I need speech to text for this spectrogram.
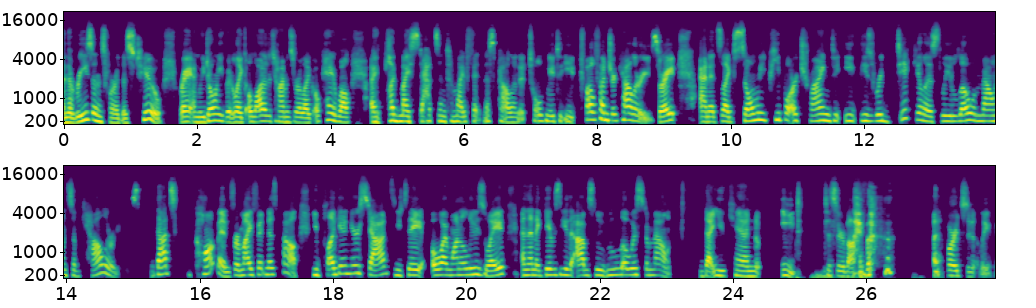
and the reasons for this too, right? And we don't even like a lot of the times we're like, okay, well, I plugged my stats into MyFitnessPal and it told me to eat 1200 calories, right? And it's like so many people are trying to eat these ridiculously low amounts of calories. That's common for MyFitnessPal. You plug in your stats, you say, oh, I want to lose weight. And then it gives you the absolute lowest amount that you can eat to survive, unfortunately.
